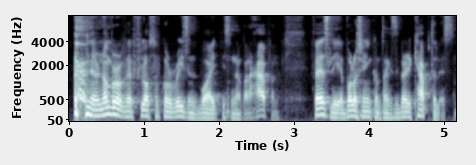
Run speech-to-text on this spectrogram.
there are a number of philosophical reasons why this is not going to happen. Firstly, abolishing income tax is very capitalist.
